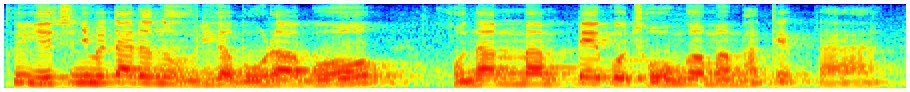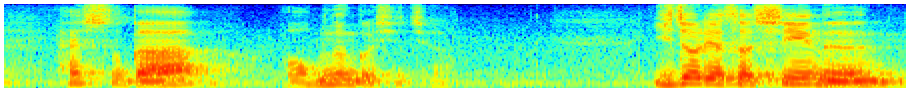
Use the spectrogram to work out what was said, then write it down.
그 예수님을 따르는 우리가 뭐라고 고난만 빼고 좋은 것만 받겠다 할 수가 없는 것이죠. 2절에서 시인은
